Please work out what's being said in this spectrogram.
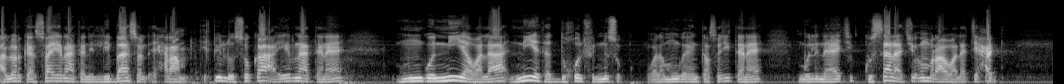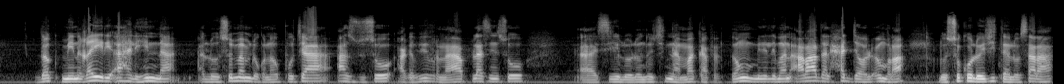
alors que so irna tene libasol ihram et puis lo soka a irna tene mungo niya wala niyata dukhul fi nusuk wala mungo intention ci tene molina ya ci kusala ci umra wala ci hajj donc min ghairi ahlihinna lo so même dokono puca a zuso aga vivre na place so آه سي لولون دو تشينا مكا دونك لمن اراد الحج والعمره لو سوكو لو جيتن لو سرا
